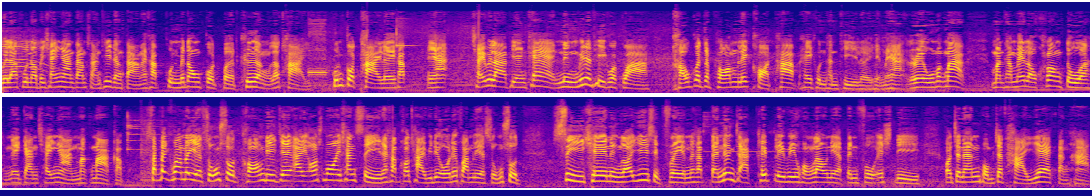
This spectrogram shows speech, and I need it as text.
เวลาคุณเอาไปใช้งานตามสถานที่ต่างๆนะครับ คุณไม่ต้องกดเปิดเครื่องแล้วถ่าย คุณกดถ่ายเลยครับนี่ฮะใช้เวลาเพียงแค่ 1 วินาทีกว่าๆเขาก็จะพร้อมเลคคอร์ดภาพให้คุณทันทีเลยเห็นไหมฮะเร็วมากๆมันทำให้เราคล่องตัวในการใช้งานมาก ๆ ครับ สเปคความละเอียดสูงสุดของ DJI Osmo Action 4 นะครับเขาถ่ายวิดีโอด้วยความละเอียดสูงสุด 4K 120 เฟรมนะครับ แต่เนื่องจากคลิปรีวิวของเราเนี่ยเป็น Full HD เพราะฉะนั้นผมจะถ่ายแยกต่างหาก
